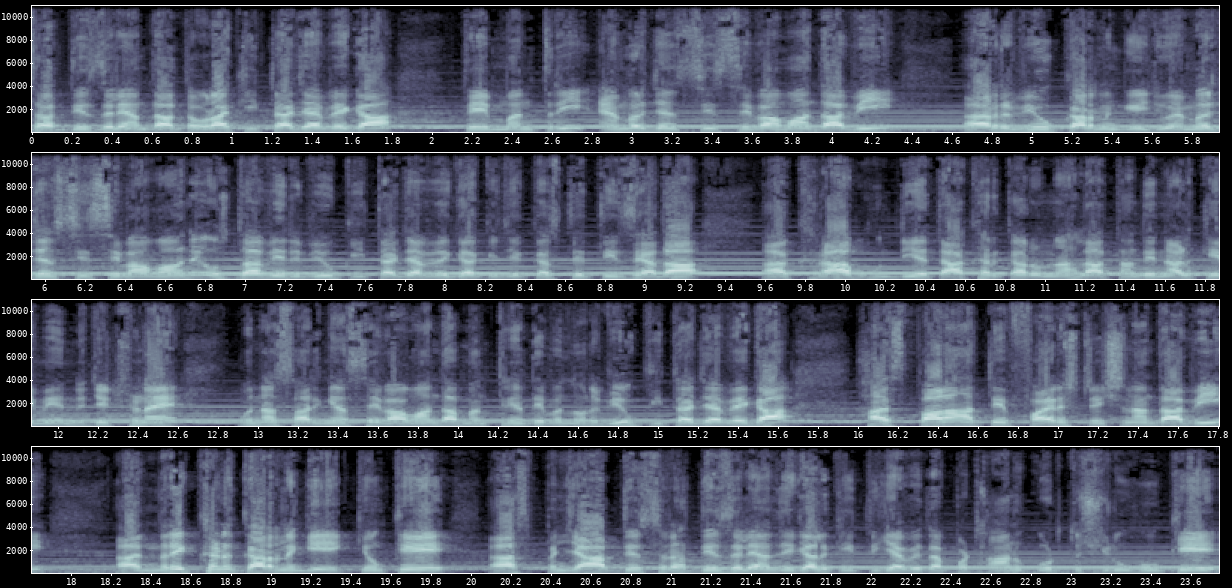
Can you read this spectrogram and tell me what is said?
ਸਰਹੱਦੀ ਜ਼ਿਲ੍ਹਿਆਂ ਦਾ ਦੌਰਾ ਕੀਤਾ ਜਾਵੇਗਾ ਤੇ ਮੰਤਰੀ ਐਮਰਜੈਂਸੀ ਸੇਵਾਵਾਂ ਦਾ ਵੀ ਰਿਵਿਊ ਕਰਨਗੇ ਜੋ ਐਮਰਜੈਂਸੀ ਸੇਵਾਵਾਂ ਨੇ ਉਸ ਦਾ ਵੀ ਰਿਵਿਊ ਕੀਤਾ ਜਾਵੇਗਾ ਕਿ ਜੇਕਰ ਸਥਿਤੀ ਜ਼ਿਆਦਾ ਖਰਾਬ ਹੁੰਦੀ ਹੈ ਤਾਂ ਆਖਰਕਾਰ ਉਹਨਾਂ ਹਾਲਾਤਾਂ ਦੇ ਨਾਲ ਕਿਵੇਂ ਨਜਿੱਠਣਾ ਹੈ, ਉਹਨਾਂ ਸਾਰੀਆਂ ਸੇਵਾਵਾਂ ਦਾ ਮੰਤਰੀਆਂ ਦੇ ਵੱਲੋਂ ਰਿਵਿਊ ਕੀਤਾ ਜਾਵੇਗਾ। ਹਸਪਤਾਲਾਂ ਅਤੇ ਫਾਇਰ ਸਟੇਸ਼ਨਾਂ ਦਾ ਵੀ ਨਿਰੀਖਣ ਕਰਨਗੇ, ਕਿਉਂਕਿ ਪੰਜਾਬ ਦੇ ਸਰਹੱਦੀ ਜ਼ਿਲ੍ਹਿਆਂ ਦੀ ਗੱਲ ਕੀਤੀ ਜਾਵੇ ਤਾਂ ਪਠਾਨਕੋਟ ਤੋਂ ਸ਼ੁਰੂ ਹੋ ਕੇ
